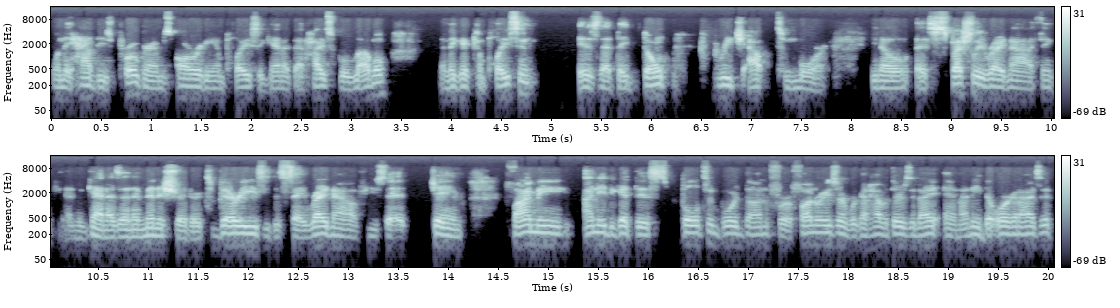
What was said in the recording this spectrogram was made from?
when they have these programs already in place again at that high school level and they get complacent is that they don't reach out to more you know especially right now i think and again as an administrator it's very easy to say right now if you said james find me. I need to get this bulletin board done for a fundraiser. We're gonna have it Thursday night, and I need to organize it.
